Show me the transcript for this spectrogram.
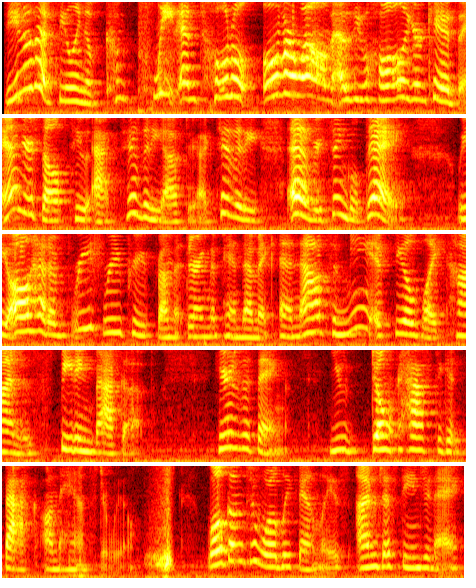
Do you know that feeling of complete and total overwhelm as you haul your kids and yourself to activity after activity every single day? We all had a brief reprieve from it during the pandemic, and now to me it feels like time is speeding back up. Here's the thing you don't have to get back on the hamster wheel. Welcome to Worldly Families. I'm Justine Jenné.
